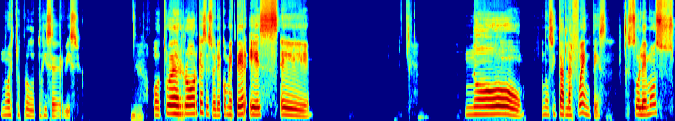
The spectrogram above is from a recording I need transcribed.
nuestros productos y servicios. Otro error que se suele cometer es eh, no, citar las fuentes. Solemos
